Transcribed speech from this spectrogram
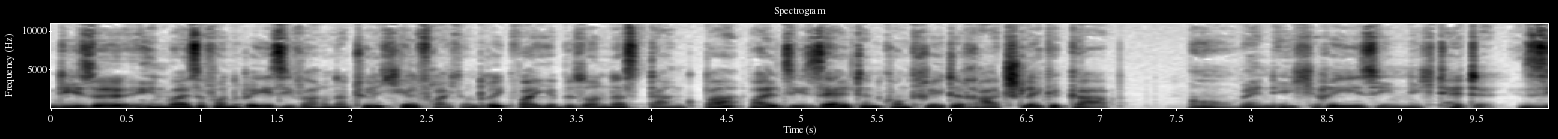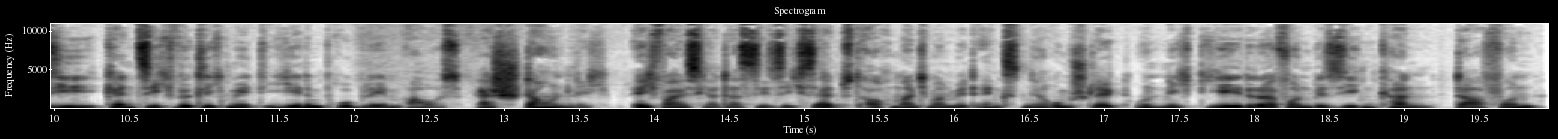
Diese Hinweise von Resi waren natürlich hilfreich und Rick war ihr besonders dankbar, weil sie selten konkrete Ratschläge gab. Oh, wenn ich Resi nicht hätte. Sie kennt sich wirklich mit jedem Problem aus. Erstaunlich. Ich weiß ja, dass sie sich selbst auch manchmal mit Ängsten herumschlägt und nicht jede davon besiegen kann. Davon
